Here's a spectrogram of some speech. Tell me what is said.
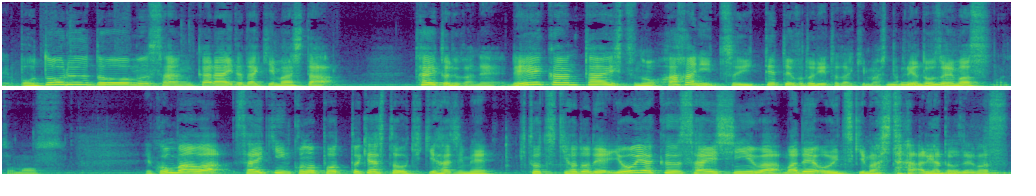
えーボトルドームさんからいただきました。タイトルがね、霊感体質の母についてということでいただきました。ありがとうございます。ありがとうございます。えーこんばんは。最近このポッドキャストを聞き始め、一月ほどでようやく最新話まで追いつきました。ありがとうございます。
